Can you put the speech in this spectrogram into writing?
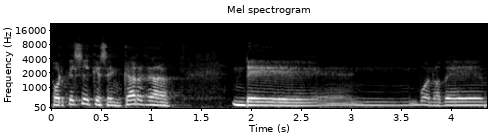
porque es el que se encarga de, bueno, de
